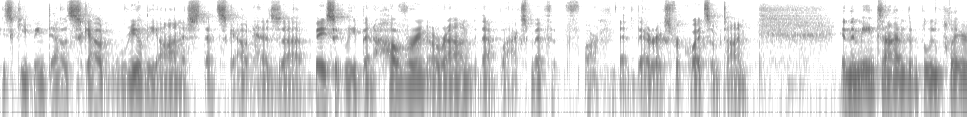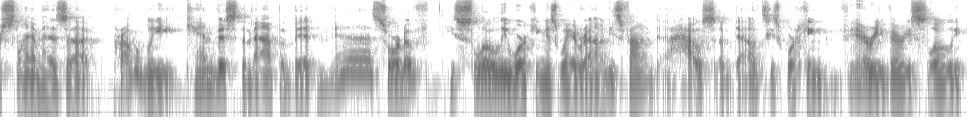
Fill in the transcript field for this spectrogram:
He's keeping DauT's scout really honest. That scout has uh, basically been hovering around that blacksmith or that barracks for quite some time. In the meantime, the blue player Slam has uh, probably canvassed the map a bit. Yeah, sort of. He's slowly working his way around. He's found a house of DauT's. He's working very, very slowly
